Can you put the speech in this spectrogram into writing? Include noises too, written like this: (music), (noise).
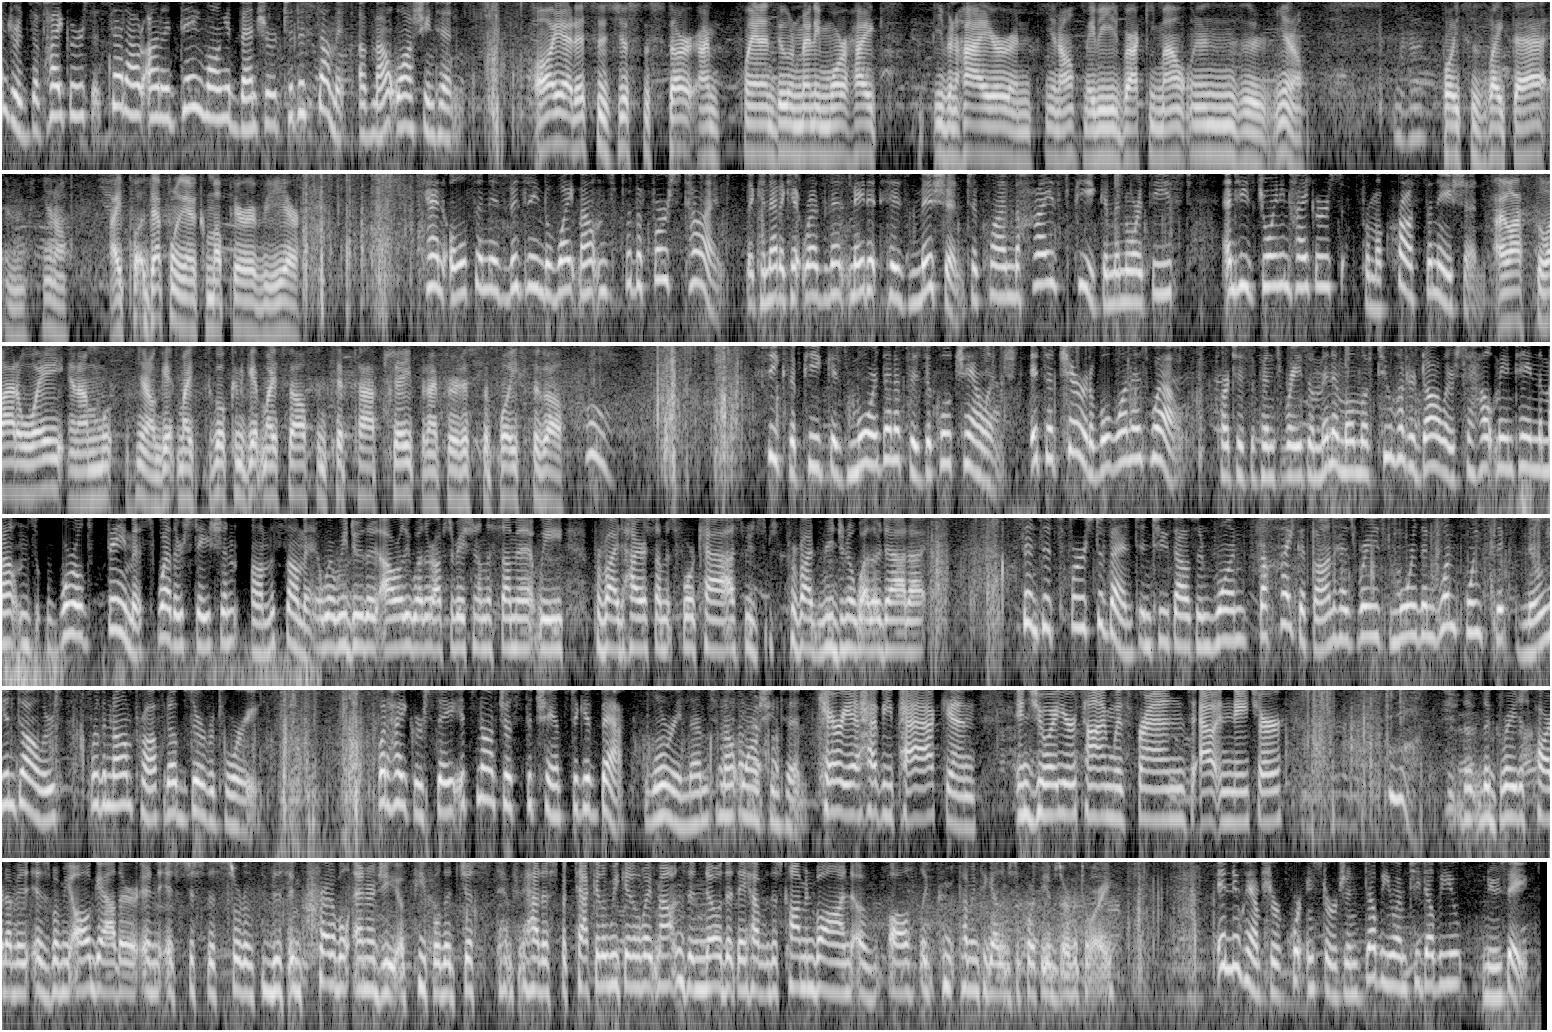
Hundreds of hikers set out on a day-long adventure to the summit of Mount Washington. Oh yeah, this is just the start. I'm planning doing many more hikes, even higher, and you know, maybe Rocky Mountains or you know, mm-hmm. places like that. And you know, I pu- definitely gonna come up here every year. Ken Olson is visiting the White Mountains for the first time. The Connecticut resident made it his mission to climb the highest peak in the Northeast, and he's joining hikers from across the nation. I lost a lot of weight, and I'm you know getting my looking to get myself in tip-top shape, and I figure this is the place to go. Seek the Peak is more than a physical challenge. It's a charitable one as well. Participants raise a minimum of $200 to help maintain the mountain's world famous weather station on the summit. where we do the hourly weather observation on the summit. We provide higher summits forecasts. We provide regional weather data. Since its first event in 2001, the Hikeathon has raised more than $1.6 million for the nonprofit observatory. But hikers say it's not just the chance to give back, luring them to Mount Washington. (laughs) carry a heavy pack and enjoy your time with friends out in nature. The, the greatest part of it is when we all gather and it's just this sort of this incredible energy of people that just have had a spectacular weekend in the White Mountains and know that they have this common bond of all like com- coming together to support the observatory. In New Hampshire, Courtney Sturgeon, WMTW News 8.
